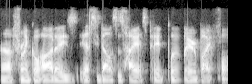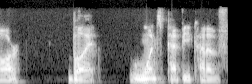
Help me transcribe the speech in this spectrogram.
Uh, Franco Jara is FC Dallas' highest paid player by far. But once Pepi kind of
